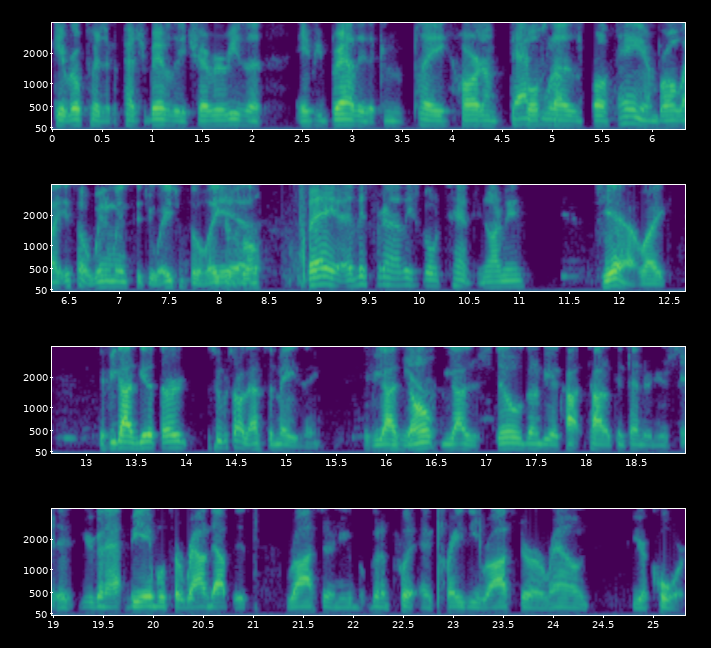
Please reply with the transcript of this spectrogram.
get role players like Patrick Beverley, Trevor Ariza, Avery Bradley that can play hard on That's both sides of the ball. Damn, bro. Like it's a win-win situation for the Lakers, Yeah. bro. But hey, at least we're gonna at least go tempt. You know what I mean? Yeah, like if you guys get a third superstar, that's amazing. If you guys Yeah. don't, you guys are still going to be a title contender, and you're you're going to be able to round out this roster, and you're going to put a crazy roster around your core,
